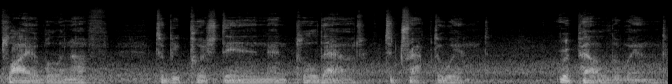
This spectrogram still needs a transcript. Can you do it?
pliable enough to be pushed in and pulled out to trap the wind, repel the wind.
